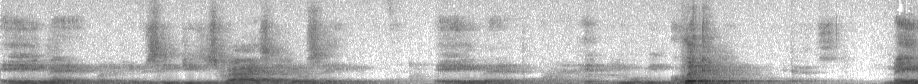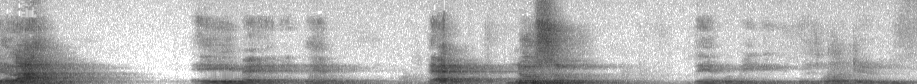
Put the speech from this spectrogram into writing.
Amen. But if you receive Jesus Christ as your Savior, amen, it, you will be quickened, made alive. Amen. And then that new soul then will be is going to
